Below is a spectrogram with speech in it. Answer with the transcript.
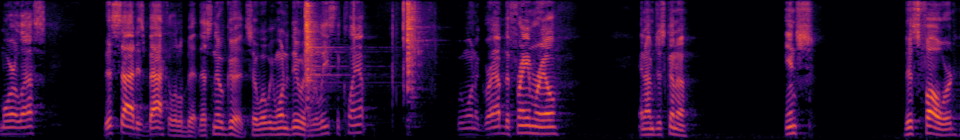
more or less. This side is back a little bit. That's no good. So what we want to do is release the clamp. We want to grab the frame rail, and I'm just going to inch this forward.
